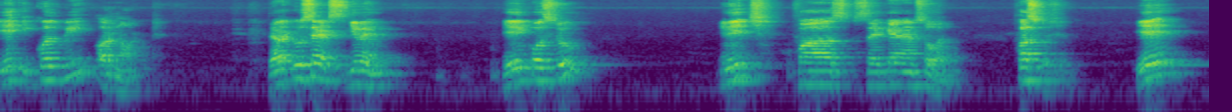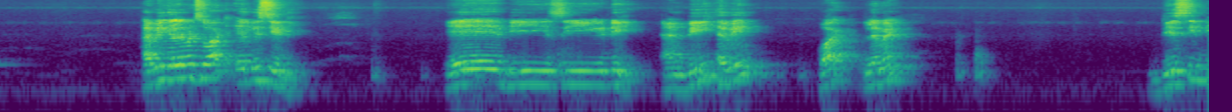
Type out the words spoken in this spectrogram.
A equal B or not. There are two sets given. A equals to in each first, second and so on. First question. A having elements what? A, B, C, D. A, B, C, D. And B having what element? D, C, B,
